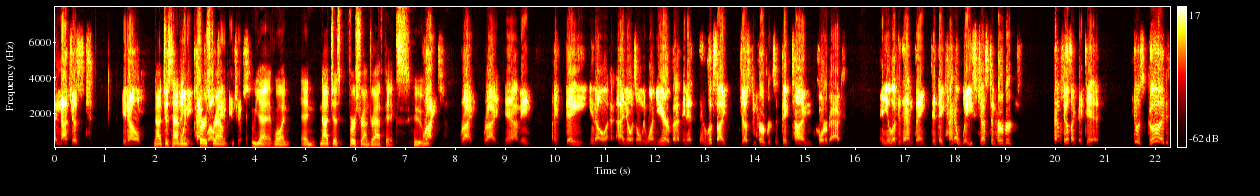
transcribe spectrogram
and not just you know not just having first round. Yeah, well, and, and not just first round draft picks. Who? Right, right, right. Yeah, I mean, like they, you know, I know it's only one year, but I mean, it, it looks like Justin Herbert's a big time quarterback. And you look at that and think, did they kind of waste Justin Herbert? That feels like they did. It was good,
